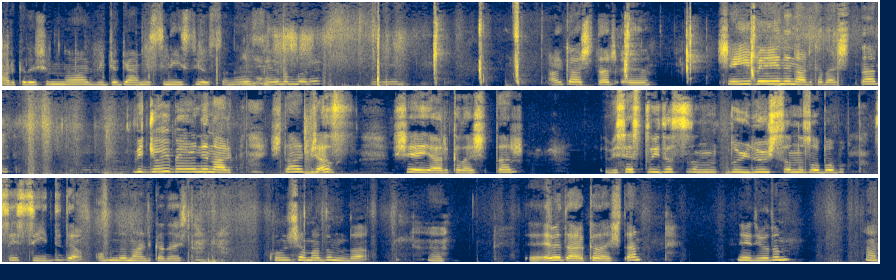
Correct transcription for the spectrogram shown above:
arkadaşımla video gelmesini istiyorsanız yorumları beğen- Arkadaşlar e, şeyi beğenin arkadaşlar. Videoyu beğenin arkadaşlar. Biraz şey arkadaşlar. Bir ses duyduysan, duyduysanız o baba sesiydi de ondan arkadaşlar. Konuşamadım da. Heh. E, evet arkadaşlar. Ne diyordum? Heh.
